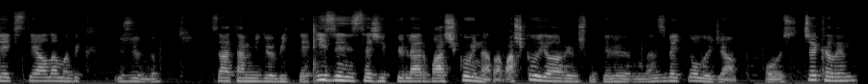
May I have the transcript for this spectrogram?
eksteği alamadık. Üzüldüm. Zaten video bitti. İzlediğiniz teşekkürler. Başka oyunlarda, başka videolarda görüşmek dileğiyle yorumlarınızı bekle olacağım. Hoşçakalın.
